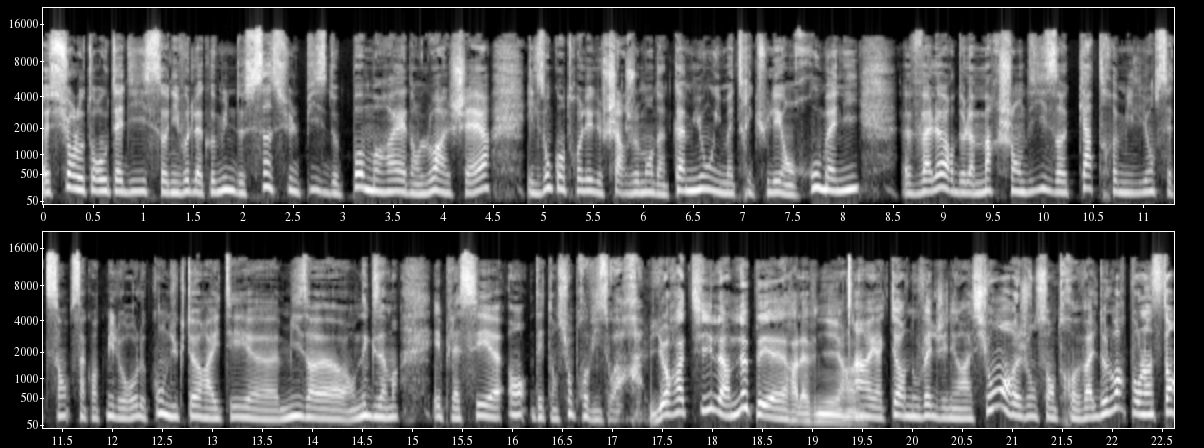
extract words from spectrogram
euh, sur l'autoroute A10 au niveau de la commune de Saint-Sulpice de Pommeraye dans le Loir-et-Cher. Ils ont contrôlé le chargement d'un camion immatriculé en Roumanie. Valeur de la marchandise 4 700 150 000 euros. Le conducteur a été euh, mis euh, en examen et placé euh, en détention provisoire. Y aura-t-il un EPR à l'avenir? Un réacteur nouvelle génération en région centre-Val de Loire. Pour l'instant,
